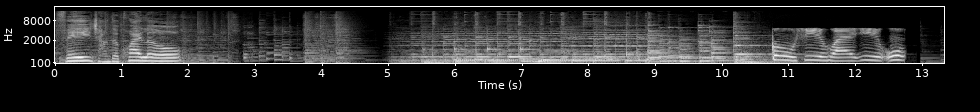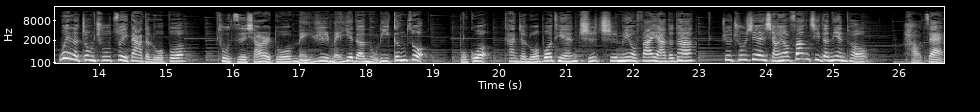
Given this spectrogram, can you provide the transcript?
非常的快乐哦。为了种出最大的萝卜，兔子小耳朵没日没夜的努力耕作。不过，看着萝卜田迟迟没有发芽的它，却出现想要放弃的念头。好在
